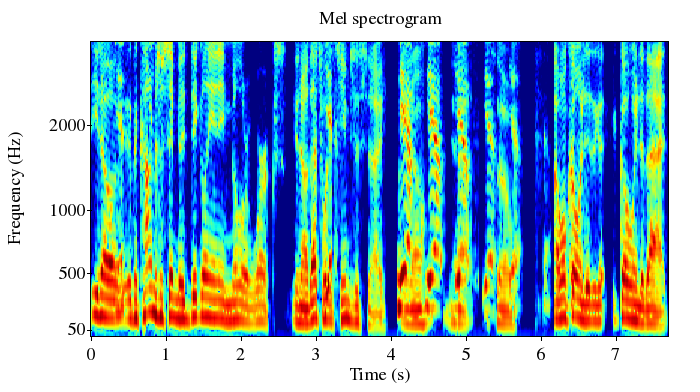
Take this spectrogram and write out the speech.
you know, yeah. the economists will say Modigliani Miller works. You know, that's what yeah. it seems to say. Yeah, you know? yeah, yeah, yeah. So, yeah. I won't go into the, go into that.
